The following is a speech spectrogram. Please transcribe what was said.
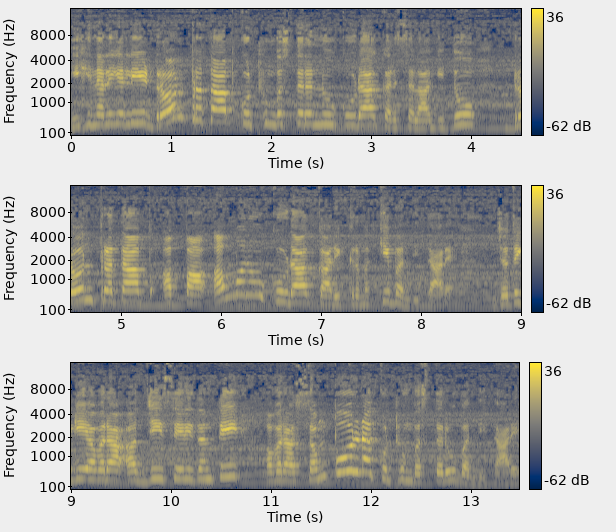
ಈ ಹಿನ್ನೆಲೆಯಲ್ಲಿ ಡ್ರೋನ್ ಪ್ರತಾಪ್ ಕುಟುಂಬಸ್ಥರನ್ನು ಕೂಡ ಕರೆಸಲಾಗಿದ್ದು, ಡ್ರೋನ್ ಪ್ರತಾಪ್ ಅಪ್ಪ ಅಮ್ಮನೂ ಕೂಡ ಕಾರ್ಯಕ್ರಮಕ್ಕೆ ಬಂದಿದ್ದಾರೆ. ಜೊತೆಗೆ ಅವರ ಅಜ್ಜಿ ಸೇರಿದಂತೆ ಅವರ ಸಂಪೂರ್ಣ ಕುಟುಂಬಸ್ಥರು ಬಂದಿದ್ದಾರೆ.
